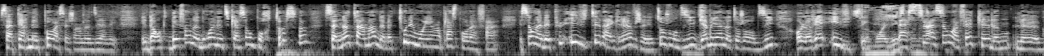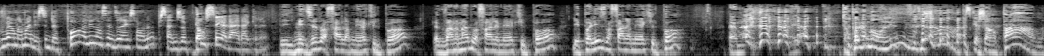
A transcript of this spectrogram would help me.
ça permet pas à ces gens-là d'y aller. Et donc, défendre le droit à l'éducation pour tous, c'est notamment de mettre tous les moyens en place pour le faire. Et si on avait pu éviter la grève, je l'ai toujours dit, Gabriel l'a toujours dit, on l'aurait évité. moyen, la situation a fait que le, le gouvernement a décidé de pas aller dans cette direction-là, puis ça nous a poussé à aller à la grève. Les médias doivent faire leur meilleur culpa. Le gouvernement doit faire le meilleur culpa. Les polices doivent faire le meilleur culpa. Ben, moi, T'as pas lu mon livre, Richard, parce que j'en parle.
